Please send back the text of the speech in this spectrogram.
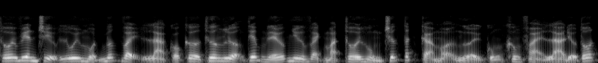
Thôi viên chịu lui một bước vậy là có cơ thương lượng tiếp nếu như vạch mặt thôi hùng trước tất cả mọi người cũng không phải là điều tốt.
